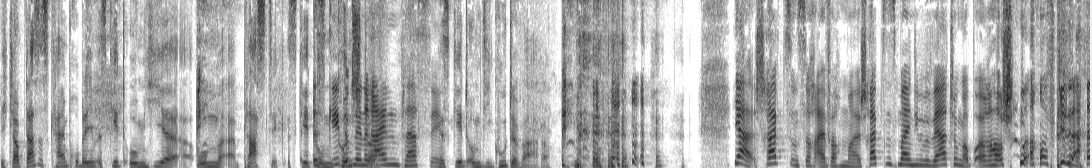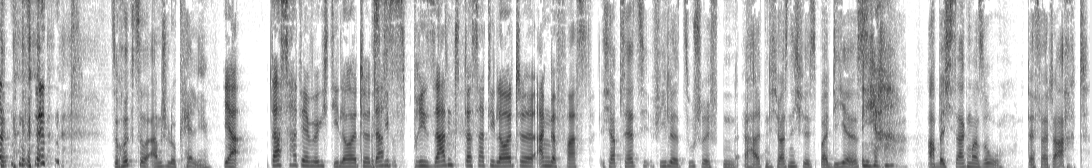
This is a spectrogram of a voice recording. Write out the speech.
Ich glaube, das ist kein Problem. Es geht um hier äh, um äh, Plastik. Es geht Es um geht um Kunststoff. den reinen Plastik. es geht um die gute Ware. ja, schreibt's uns doch einfach mal. Schreibt uns mal in die Bewertung, ob eure Hausschuhe aufgeladen sind. Zurück zu Angelo Kelly. Ja, das hat ja wirklich die Leute, das gibt- ist brisant, das hat die Leute angefasst. Ich habe sehr viele Zuschriften erhalten. Ich weiß nicht, wie es bei dir ist, Ja, aber ich sag mal so: Der Verdacht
